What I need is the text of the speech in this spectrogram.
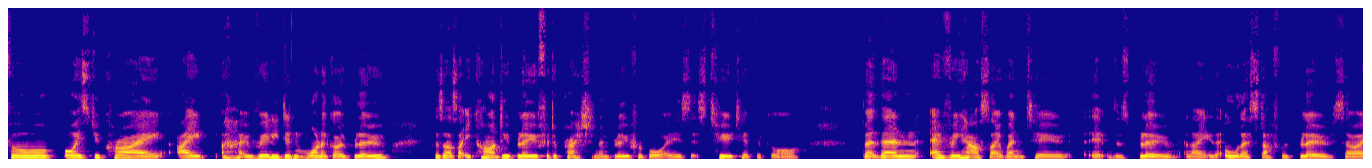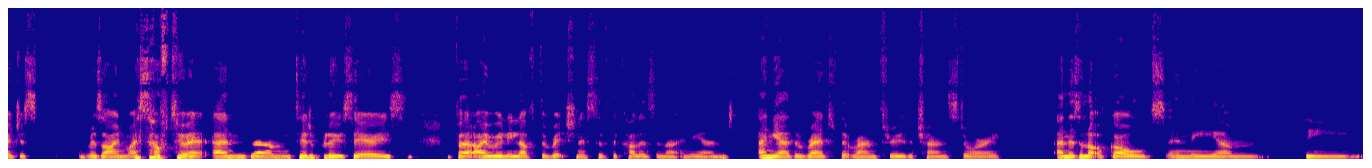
For Boys Do Cry, I, I really didn't want to go blue because I was like, you can't do blue for depression and blue for boys. It's too typical. But then every house I went to, it was blue. Like all their stuff was blue. So I just resigned myself to it and um, did a blue series. But I really loved the richness of the colours in that in the end. And yeah, the red that ran through the trans story. And there's a lot of golds in the um, the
